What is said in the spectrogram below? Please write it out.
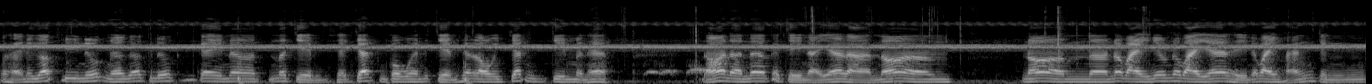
Có thể nó rớt dưới nước nữa rớt cái nước cái nó nó chìm sẽ chết con cu hay nó chìm sẽ lôi chết chim mình ha đó nên ờ, cái chì này là nó nó ờ, nó bay nếu nó bay thì nó bay khoảng chừng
